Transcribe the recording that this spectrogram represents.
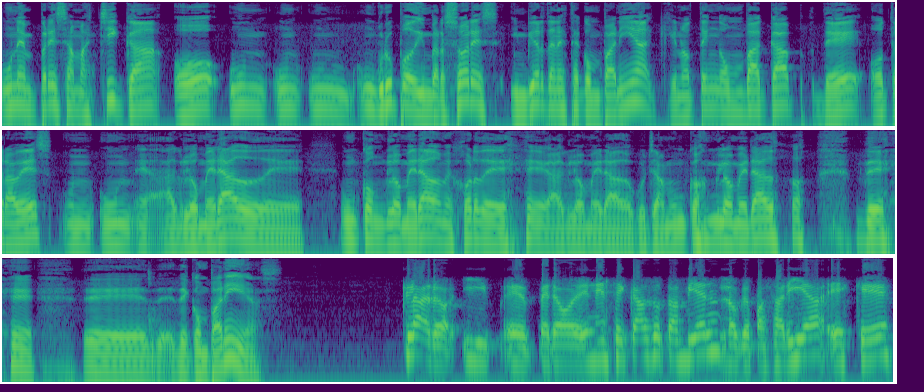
una empresa más chica o un, un, grupo de inversores invierta en esta compañía que no tenga un backup de otra vez un, eh, aglomerado de un conglomerado mejor de aglomerado escúchame un conglomerado de, eh, de, compañías. Claro y eh, pero en ese caso también lo que pasaría es que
